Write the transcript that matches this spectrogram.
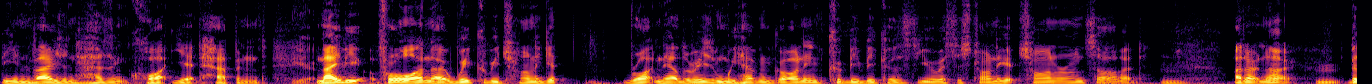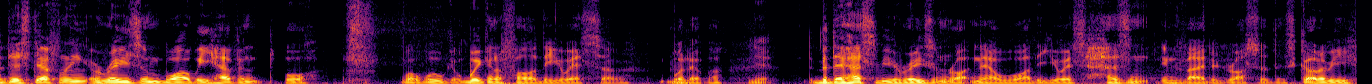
the invasion hasn't quite yet happened. Yeah. Maybe, for all I know, we could be trying to get right now. The reason we haven't gone in could be because the US is trying to get China on side. Mm. I don't know, mm. but there's definitely a reason why we haven't. Or, well, we'll we're going to follow the US, so mm. whatever. Yeah. But there has to be a reason right now why the US hasn't invaded Russia. There's got to be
